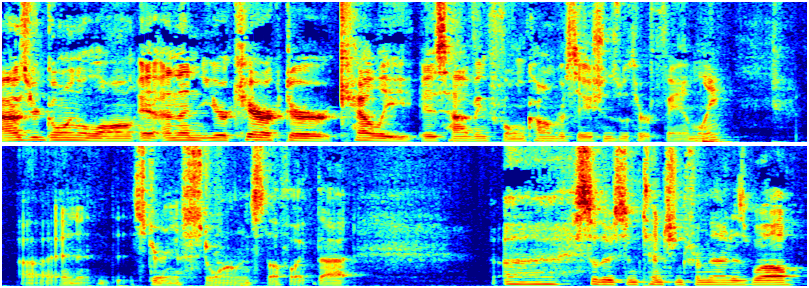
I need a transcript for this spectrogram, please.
as you're going along, and then your character Kelly is having phone conversations with her family, uh, and it's during a storm and stuff like that. Uh, so there's some tension from that as well,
